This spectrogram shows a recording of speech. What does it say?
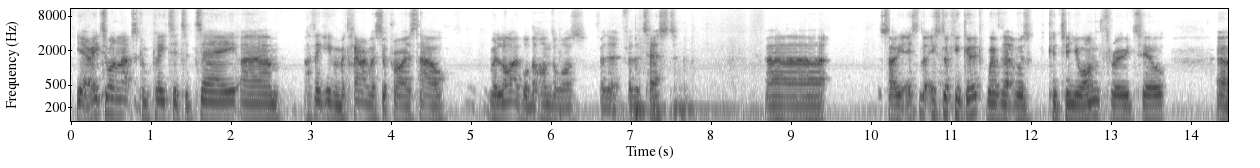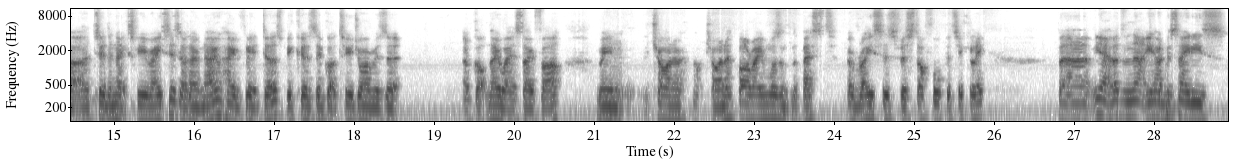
Yeah, 81 laps completed today. Um, I think even McLaren was surprised how reliable the Honda was for the for the test. Uh, so it's it's looking good. Whether that was continue on through till uh, to the next few races, I don't know. Hopefully it does because they've got two drivers that have got nowhere so far. I mean. China, not China, Bahrain wasn't the best of races for Stoffel particularly. But uh, yeah, other than that, you had Mercedes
